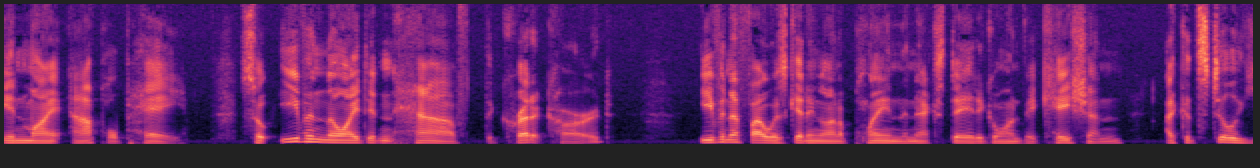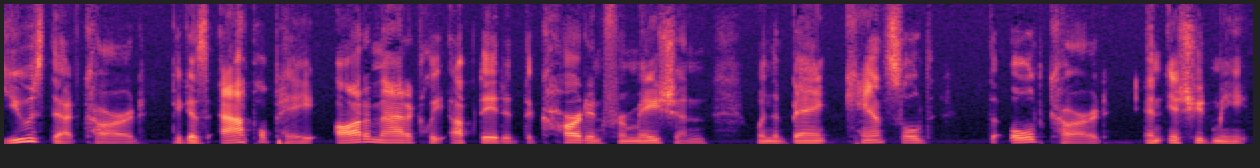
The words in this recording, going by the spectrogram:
in my Apple Pay. So even though I didn't have the credit card, even if I was getting on a plane the next day to go on vacation, I could still use that card because Apple Pay automatically updated the card information when the bank canceled the old card and issued me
